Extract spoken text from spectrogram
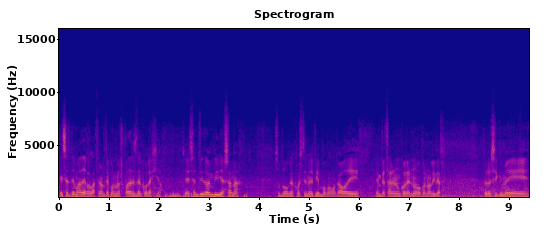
es el tema de relacionarte con los padres del colegio. He sentido envidia sana, supongo que es cuestión de tiempo, como acabo de empezar en un cole nuevo con Oliver, pero sí que me,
